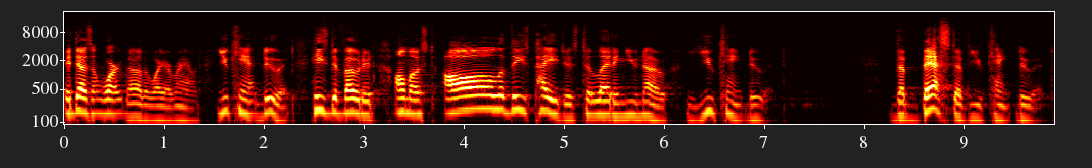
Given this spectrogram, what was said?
It doesn't work the other way around. You can't do it. He's devoted almost all of these pages to letting you know you can't do it. The best of you can't do it.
